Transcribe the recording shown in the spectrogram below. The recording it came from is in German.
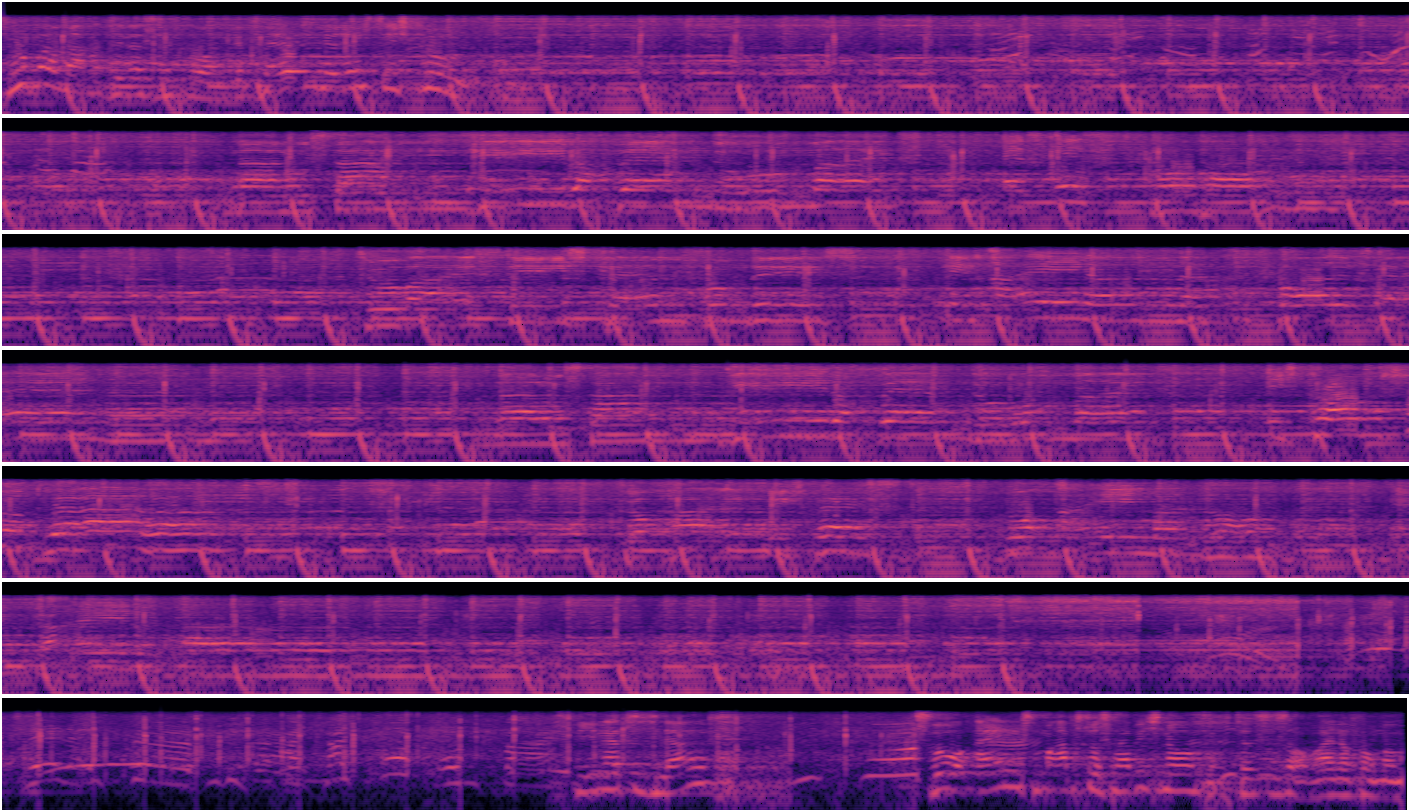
Super machen Sie das sofort. Gefällt mir richtig gut. Na, nun Vielen herzlichen Dank. So, einen zum Abschluss habe ich noch. Das ist auch einer von meinem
